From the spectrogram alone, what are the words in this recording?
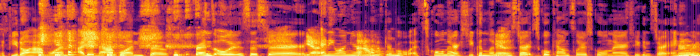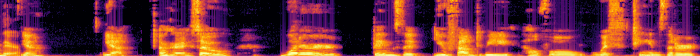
If you don't have one, I didn't have one, so friend's older sister. Yeah, anyone you're comfortable with. School nurse. You can literally yeah. start school counselor, school nurse. You can start anywhere mm, there. Yeah, yeah. Okay, so what are things that you've found to be helpful with teens that are,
